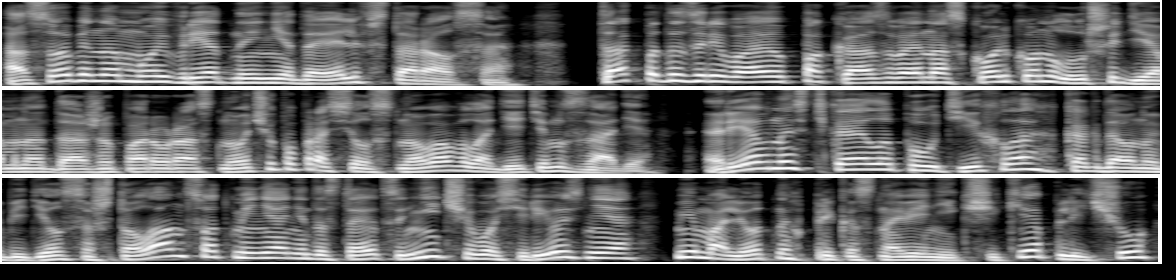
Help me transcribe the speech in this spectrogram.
Особенно мой вредный недоэльф старался. Так подозреваю, показывая, насколько он лучше демона, даже пару раз ночью попросил снова овладеть им сзади. Ревность Кайла поутихла, когда он убедился, что Лансу от меня не достается ничего серьезнее мимолетных прикосновений к щеке, плечу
